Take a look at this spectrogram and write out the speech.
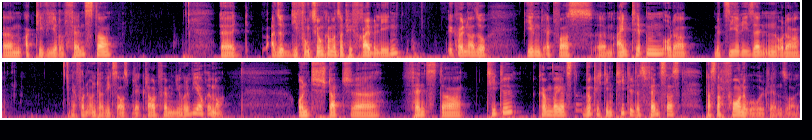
ähm, aktiviere Fenster. Äh, also die Funktion können wir uns natürlich frei belegen. Wir können also irgendetwas ähm, eintippen oder mit Siri senden oder ja, von unterwegs aus mit der Cloud-Fernbedienung oder wie auch immer. Und statt äh, Fenstertitel können wir jetzt wirklich den Titel des Fensters, das nach vorne geholt werden soll.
